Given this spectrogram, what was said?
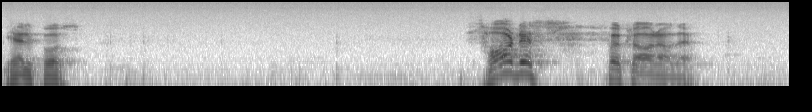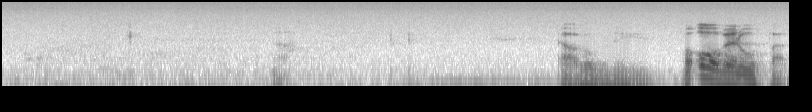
Hjälp oss. Sardes förklarade Ja, gode Gud. Och åberopade.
